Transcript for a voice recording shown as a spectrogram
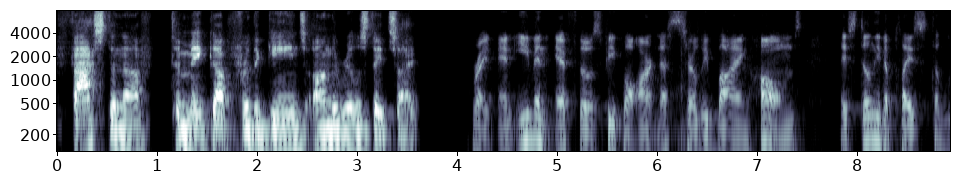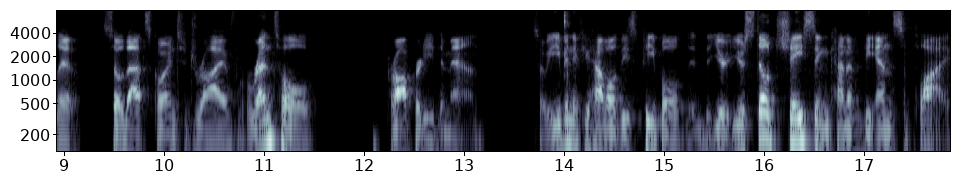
fast enough to make up for the gains on the real estate side. Right. And even if those people aren't necessarily buying homes, they still need a place to live. So that's going to drive rental property demand. So even if you have all these people, you're, you're still chasing kind of the end supply.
